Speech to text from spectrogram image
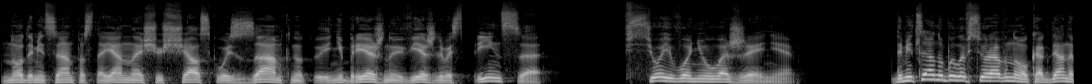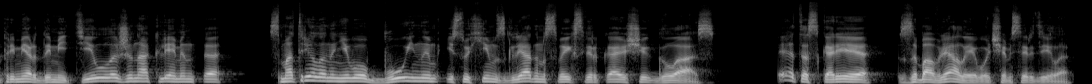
Но Домициан постоянно ощущал сквозь замкнутую и небрежную вежливость принца все его неуважение. Домициану было все равно, когда, например, Доmitilla, жена Клемента, смотрела на него буйным и сухим взглядом своих сверкающих глаз. Это скорее забавляло его, чем сердило.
